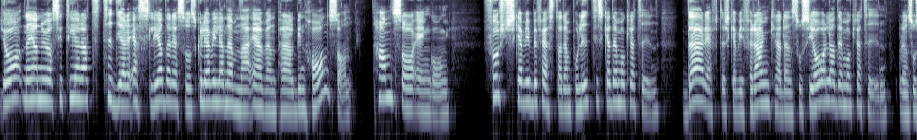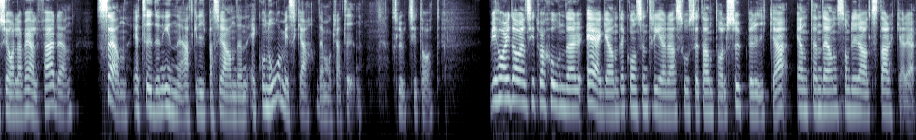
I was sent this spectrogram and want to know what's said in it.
Ja, när jag nu har citerat tidigare S-ledare så skulle jag vilja nämna även Per Albin Hansson. Han sa en gång Först ska vi befästa den politiska demokratin. Därefter ska vi förankra den sociala demokratin och den sociala välfärden. Sen är tiden inne att gripa sig an den ekonomiska demokratin. Slutcitat. Vi har idag en situation där ägande koncentreras hos ett antal superrika, en tendens som blir allt starkare.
